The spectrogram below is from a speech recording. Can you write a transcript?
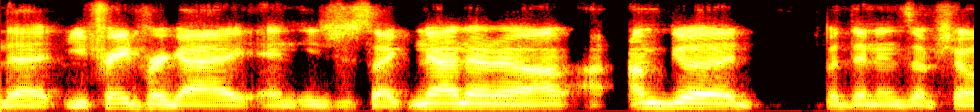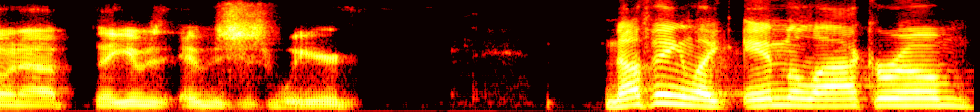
That you trade for a guy and he's just like, no, no, no, I'm, I'm good, but then ends up showing up. Like it was, it was just weird. Nothing like in the locker room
